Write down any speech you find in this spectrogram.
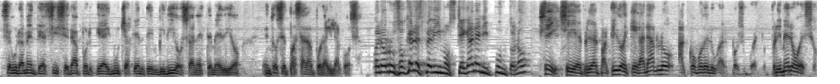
seguramente así será porque hay mucha gente envidiosa en este medio. Entonces pasará por ahí la cosa. Bueno, Russo, ¿qué les pedimos? Que ganen y punto, ¿no? Sí, sí, el primer partido hay que ganarlo a como de lugar, por supuesto. Primero eso,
